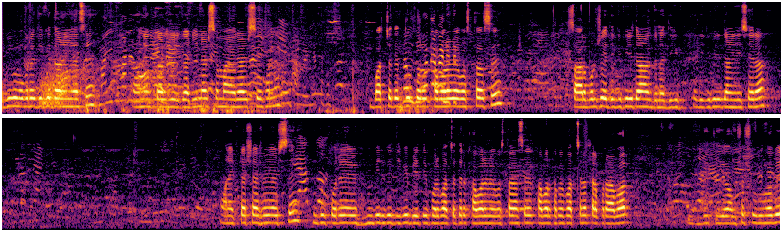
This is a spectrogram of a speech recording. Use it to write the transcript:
অভিভাবকরা দিকে দাঁড়িয়ে আছে। অনেক গার্ডিয়ান আসছে মায়েরা আসছে এখানে। বাচ্চাদের দুপুরের খাবারের ব্যবস্থা আছে। স্যার বলছে এদিকে ফিরে দাঁড়ানোর জন্য, এদিকে এদিকে ফিরে দাঁড়িয়েছে এরা। অনেকটা শেষ হয়ে আসছে। দুপুরে বিরতি দিবে, বিরতির পরে বাচ্চাদের খাবারের ব্যবস্থা আছে। খাবার খাবে বাচ্চারা, তারপর আবার দ্বিতীয় অংশ শুরু হবে,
